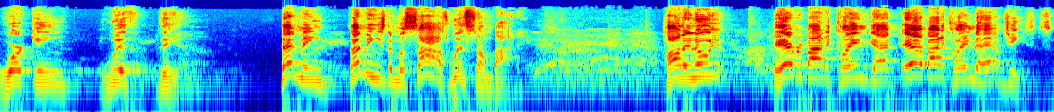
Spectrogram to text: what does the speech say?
Working with them. That means that means the Messiah's with somebody. Hallelujah. Everybody claimed to everybody claimed to have Jesus.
